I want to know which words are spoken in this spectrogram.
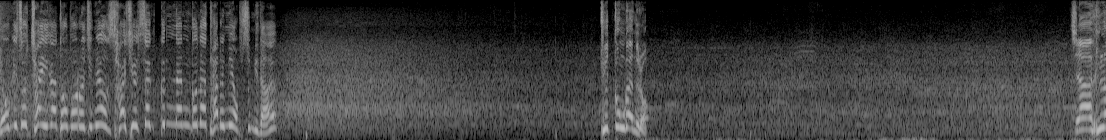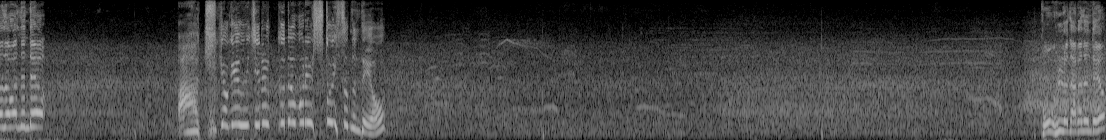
여기서 차이가 더 벌어지면 사실상 끝난 거나 다름이 없습니다. 뒷공간으로. 자 흘러나왔는데요. 아, 추격의 의지를 끊어버릴 수도 있었는데요. 공 흘러나가는데요.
